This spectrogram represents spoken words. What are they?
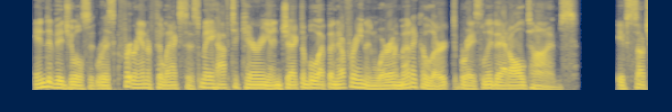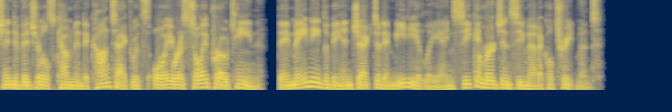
Individuals at risk for anaphylaxis may have to carry injectable epinephrine and wear a medic alert bracelet at all times. If such individuals come into contact with soy or soy protein, they may need to be injected immediately and seek emergency medical treatment.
